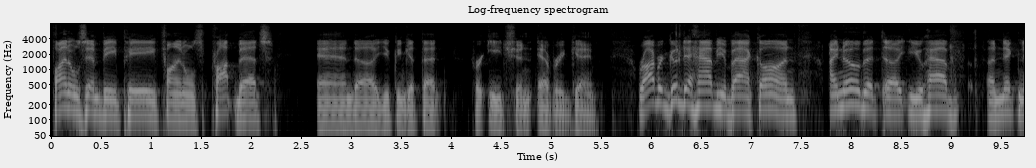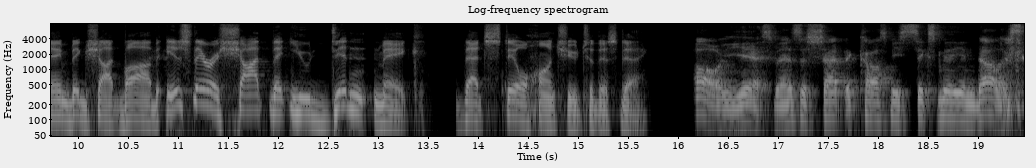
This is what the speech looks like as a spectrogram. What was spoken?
Finals MVP, Finals prop bets, and uh, you can get that for each and every game. Robert, good to have you back on. I know that uh, you have a nickname, Big Shot Bob. Is there a shot that you didn't make that still haunts you to this day? Oh yes, man! It's a shot that cost me six million dollars.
